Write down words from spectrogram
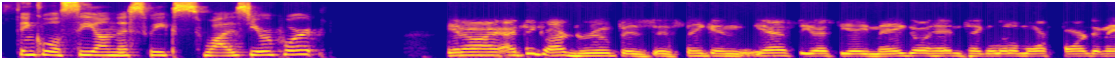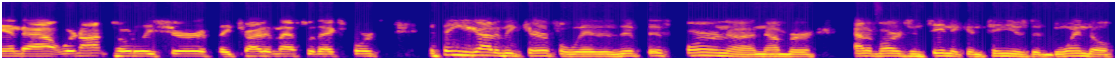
think we'll see on this week's WASDE report? You know, I, I, think our group is is thinking, yes, the USDA may go ahead and take a little more foreign demand out. We're not totally sure if they try to mess with exports. The thing you got to be careful with is if this corn uh, number out of Argentina continues to dwindle,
